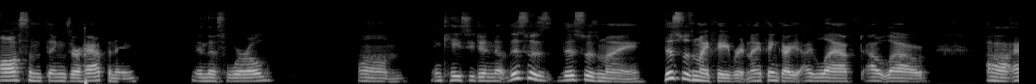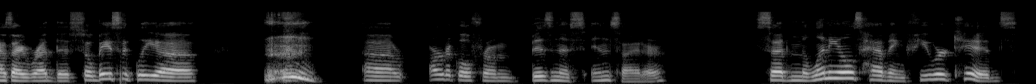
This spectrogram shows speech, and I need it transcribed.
Awesome things are happening in this world. Um, in case you didn't know, this was this was my this was my favorite, and I think I, I laughed out loud uh, as I read this. So basically, uh, uh article from Business Insider said millennials having fewer kids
